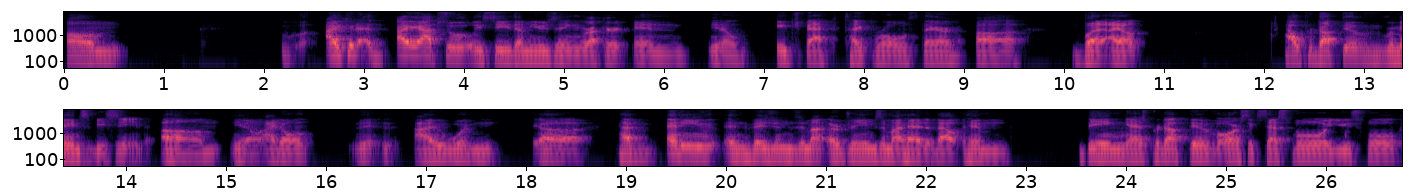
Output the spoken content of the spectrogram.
Um, I could, I absolutely see them using Ruckert in, you know, H back type roles there. Uh, but I don't, how productive remains to be seen. Um, you know, I don't, I wouldn't uh, have any envisions in my or dreams in my head about him being as productive or successful or useful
